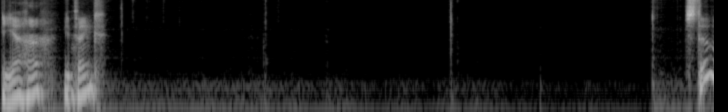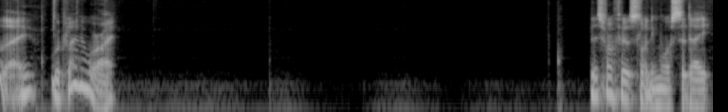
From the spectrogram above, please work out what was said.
Yeah, huh? You think? Still though, we're playing alright. This one feels slightly more sedate.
